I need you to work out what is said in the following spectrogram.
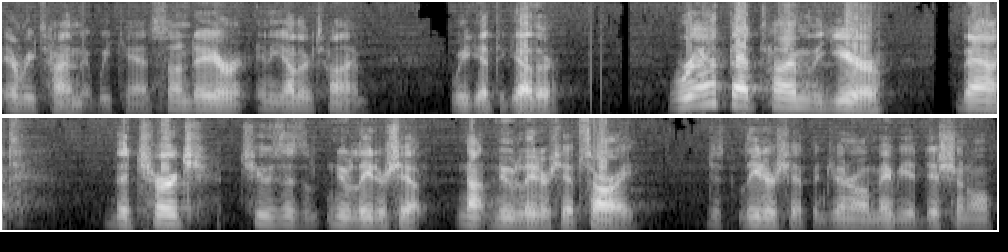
every time that we can, Sunday or any other time we get together. We're at that time of the year that the church chooses new leadership. Not new leadership, sorry, just leadership in general, maybe additional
